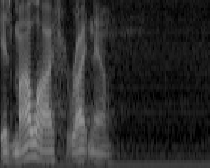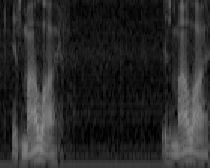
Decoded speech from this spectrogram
Is my life right now, is my life, is my life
